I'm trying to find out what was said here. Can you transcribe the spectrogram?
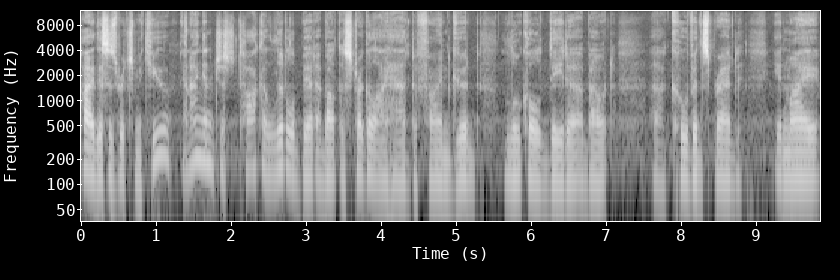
Hi, this is Rich McHugh, and I'm going to just talk a little bit about the struggle I had to find good local data about uh, COVID spread in my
